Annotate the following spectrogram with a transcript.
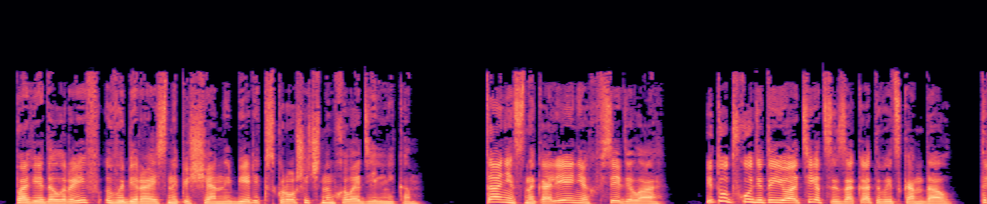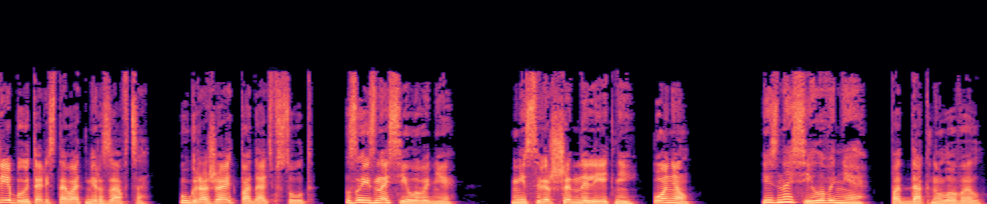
— поведал Рейв, выбираясь на песчаный берег с крошечным холодильником. «Танец на коленях, все дела. И тут входит ее отец и закатывает скандал. Требует арестовать мерзавца. Угрожает подать в суд. За изнасилование. Несовершеннолетний, понял?» «Изнасилование», — поддакнула Вэл.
